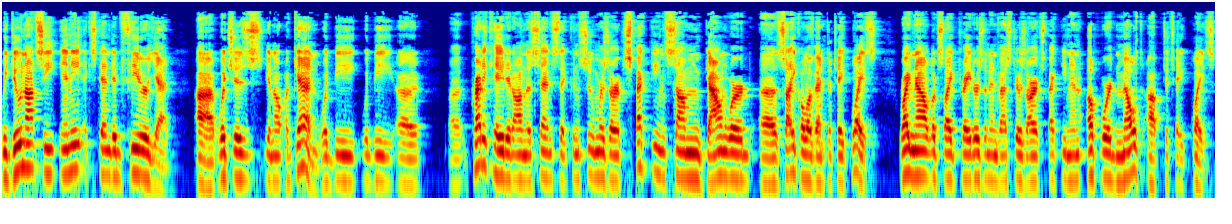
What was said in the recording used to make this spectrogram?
We do not see any extended fear yet, uh, which is, you know, again, would be would be uh, uh, predicated on the sense that consumers are expecting some downward uh, cycle event to take place. Right now, it looks like traders and investors are expecting an upward melt up to take place.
